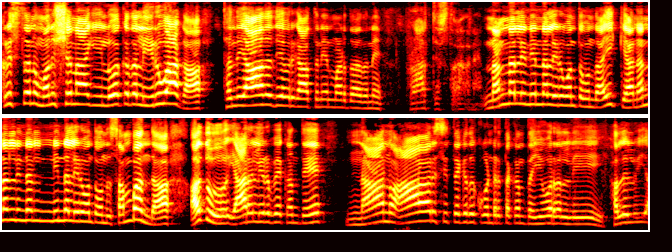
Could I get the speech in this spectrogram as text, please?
ಕ್ರಿಸ್ತನು ಮನುಷ್ಯನಾಗಿ ಈ ಲೋಕದಲ್ಲಿ ಇರುವಾಗ ತಂದೆಯಾದ ದೇವರಿಗೆ ಆತನೇನು ಮಾಡ್ತಾ ಇದ್ದಾನೆ? ಪ್ರಾರ್ಥಿಸ್ತಾ ಇದ್ದಾನೆ. ನನ್ನಲ್ಲಿ ನಿನ್ನಲ್ಲಿರುವಂಥ ಒಂದು ಐಕ್ಯ, ನನ್ನಲ್ಲಿ ನಿನ್ನಲ್ಲಿ ನಿನ್ನಲ್ಲಿರುವಂಥ ಒಂದು ಸಂಬಂಧ, ಅದು ಯಾರಲ್ಲಿರಬೇಕಂತೆ? ನಾನು ಆರಿಸಿ ತೆಗೆದುಕೊಂಡಿರ್ತಕ್ಕಂಥ ಇವರಲ್ಲಿ. ಹಲಲುಯ್ಯ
